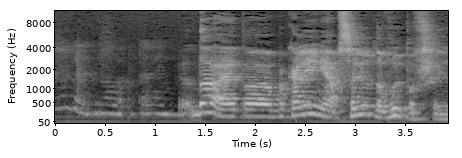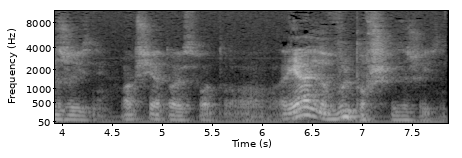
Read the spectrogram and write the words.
Ну да, это новое поколение. Да, это поколение абсолютно выпавшее из жизни. Вообще, то есть вот э, реально выпавшее из жизни.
